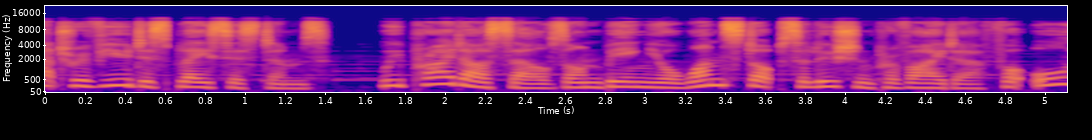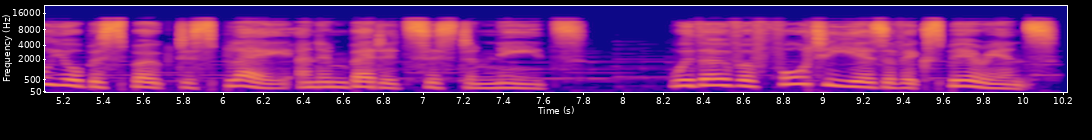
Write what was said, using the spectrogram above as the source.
At Review Display Systems, we pride ourselves on being your one stop solution provider for all your bespoke display and embedded system needs. With over 40 years of experience,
